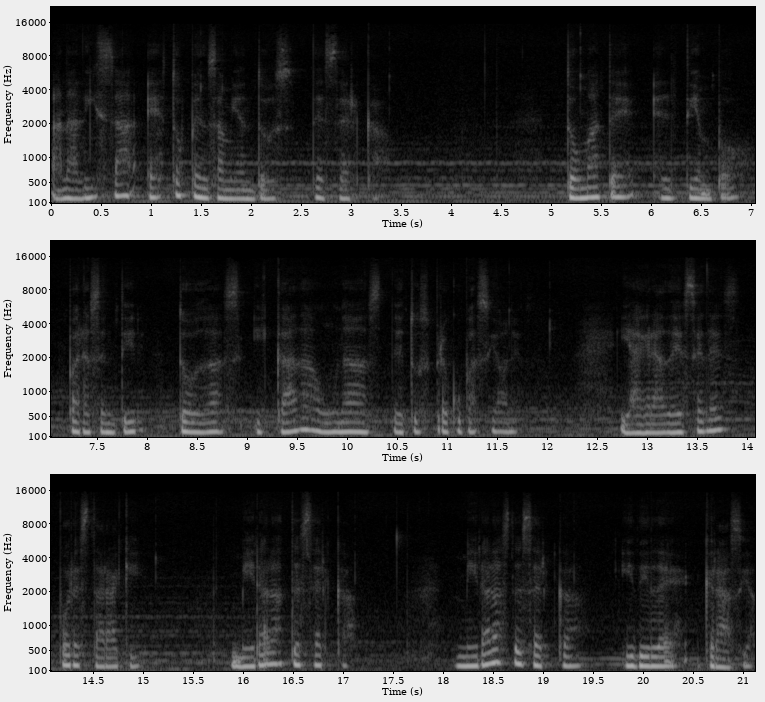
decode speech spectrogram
Analiza estos pensamientos de cerca. Tómate el tiempo para sentir todas y cada una de tus preocupaciones y agradeceles por estar aquí. Míralas de cerca, míralas de cerca y dile gracias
